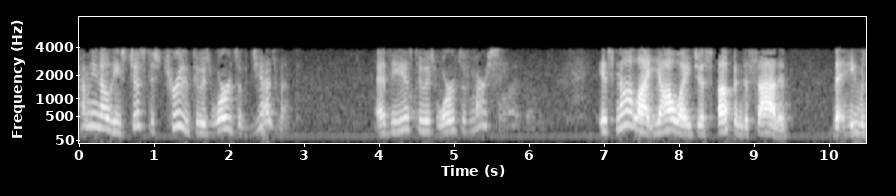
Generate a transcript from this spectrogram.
How many know he's just as true to his words of judgment as he is to his words of mercy? It's not like Yahweh just up and decided that he would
